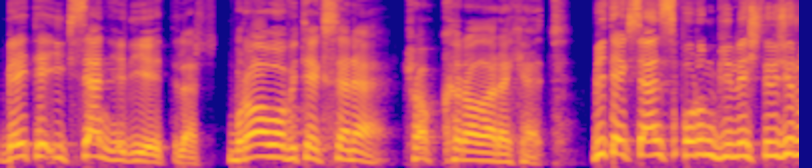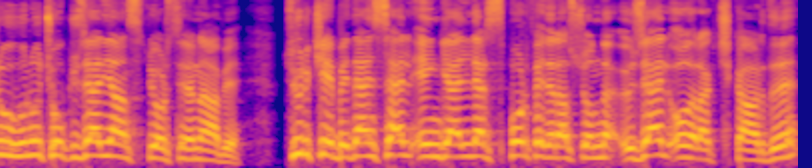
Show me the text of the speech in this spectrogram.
BTX'en hediye ettiler. Bravo bir tek sene. Çok kral hareket. Bir tek sen sporun birleştirici ruhunu çok güzel yansıtıyor Sinan abi. Türkiye Bedensel Engelliler Spor Federasyonu'na özel olarak çıkardığı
